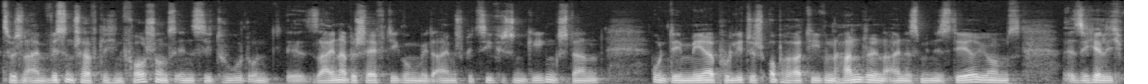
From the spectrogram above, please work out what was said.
zwischen einem wissenschaftlichen Forschungsinstitut und äh, seiner Beschäftigung mit einem spezifischen Gegenstand und dem mehr politisch operativen Handeln eines Ministeriums äh, sicherlich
